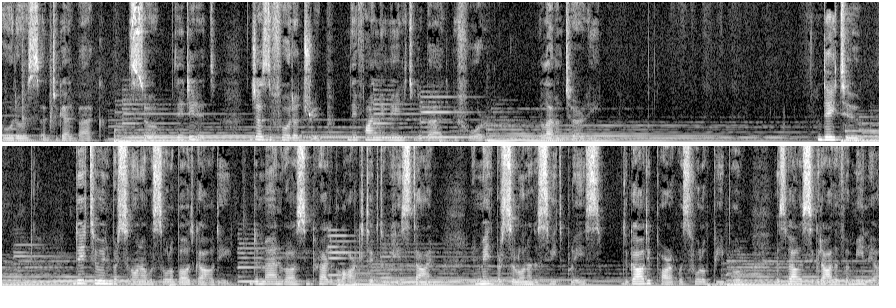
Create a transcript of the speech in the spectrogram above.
photos and to get back. So they did it. Just a photo trip. They finally made it to the bed before 11:30. Day 2 Day 2 in Barcelona was all about Gaudi. The man was incredible architect of his time and made Barcelona the sweet place. The Gaudi Park was full of people, as well as Sagrada Familia,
